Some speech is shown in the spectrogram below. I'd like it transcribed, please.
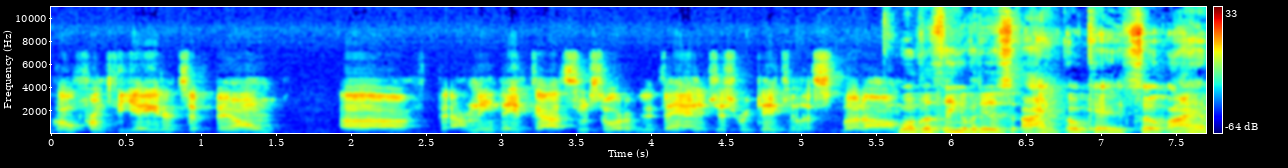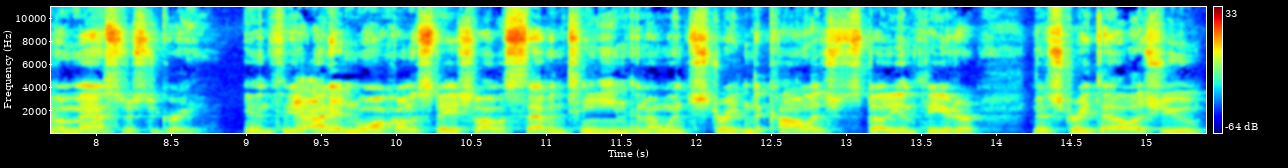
go from theater to film. Uh, I mean, they've got some sort of advantage. It's ridiculous. But um, well, the thing of it is, I okay. So I have a master's degree in theater. I didn't walk on a stage till I was 17, and I went straight into college studying theater, then straight to LSU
